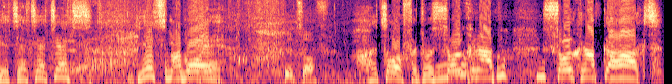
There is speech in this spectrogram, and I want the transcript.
Jetzt, jetzt, jetzt, jetzt, jetzt! Jetzt, my boy! It's off. It's off. It was so knapp, so knapp gehakt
